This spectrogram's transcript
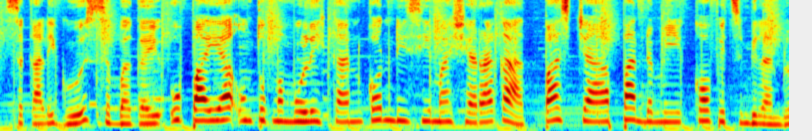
sekaligus sebagai upaya untuk memulihkan kondisi masyarakat pasca pandemi COVID-19.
